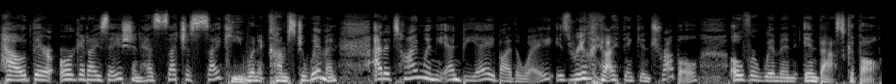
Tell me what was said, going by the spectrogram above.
how their organization has such a psyche when it comes to women at a time when the NBA, by the way, is really, I think, in trouble over women in basketball.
